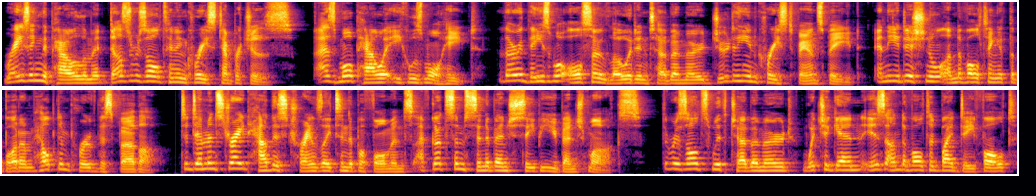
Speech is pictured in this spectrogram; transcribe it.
Raising the power limit does result in increased temperatures, as more power equals more heat. Though these were also lowered in turbo mode due to the increased fan speed, and the additional undervolting at the bottom helped improve this further. To demonstrate how this translates into performance, I've got some Cinebench CPU benchmarks. The results with turbo mode, which again is undervolted by default,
